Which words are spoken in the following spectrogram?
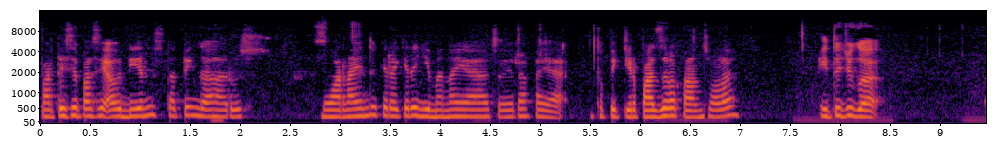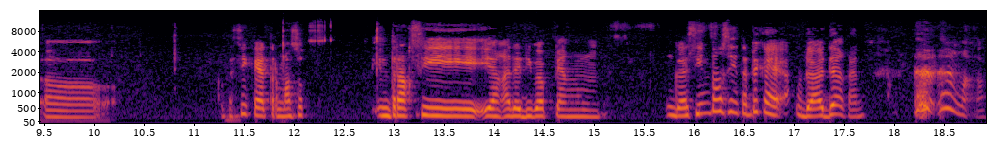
partisipasi audiens tapi nggak harus mewarnain tuh kira-kira gimana ya. Soalnya kayak kepikir puzzle kan soalnya itu juga eh apa sih kayak termasuk interaksi yang ada di bab yang nggak simpel sih tapi kayak udah ada kan? Maaf.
